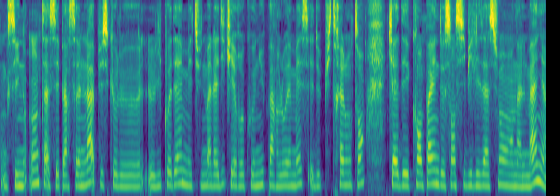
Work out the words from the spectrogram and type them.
Donc c'est une honte à ces personnes-là puisque le, lipodème est une maladie qui est reconnue par l'OMS et depuis très longtemps, qui a des campagnes de sensibilisation en Allemagne.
